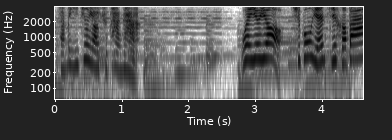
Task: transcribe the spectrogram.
咱们一定要去看看。喂，悠悠，去公园集合吧！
